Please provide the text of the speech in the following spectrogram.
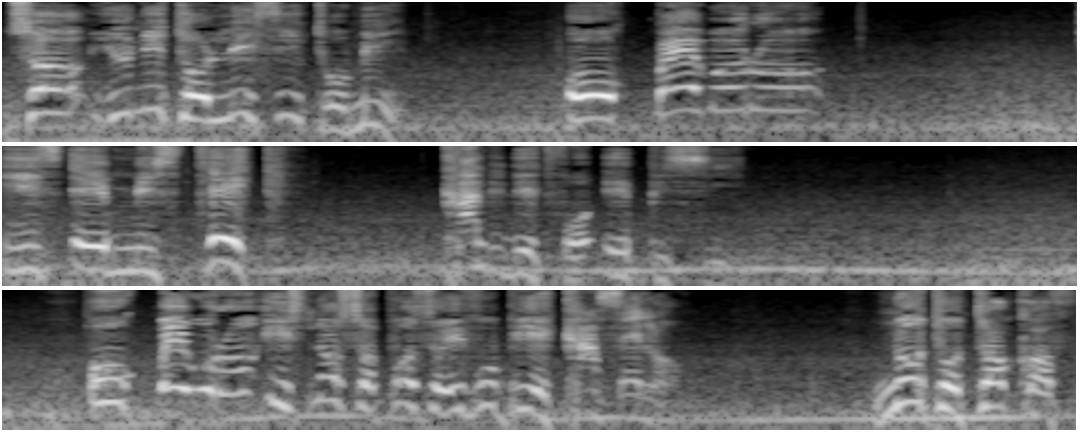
So you need to listen to me. Okpebholo is a mistake candidate for APC. Okpebholo is not supposed to even be a councillor. Not to talk of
